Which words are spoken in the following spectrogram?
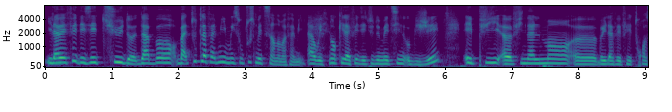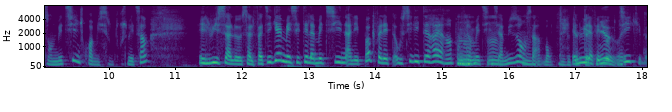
il avait fait des études d'abord. Bah, toute la famille, mais ils sont tous médecins dans ma famille. Ah oui. Donc il a fait des études de médecine obligées. Et puis euh, finalement, euh, bah, il avait fait trois ans de médecine, je crois, mais ils sont tous médecins. Et lui, ça le, ça le fatiguait, mais c'était la médecine à l'époque, fallait être aussi littéraire hein, pour faire Mhm, médecine. mhm, C'est amusant ça. Bon, et lui, il a fait de l'optique. bah,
